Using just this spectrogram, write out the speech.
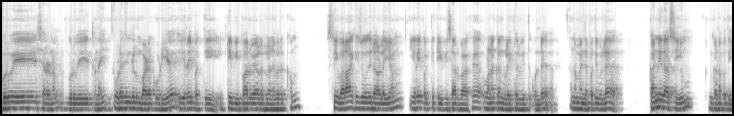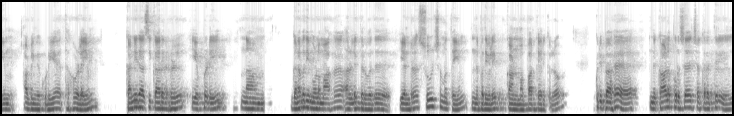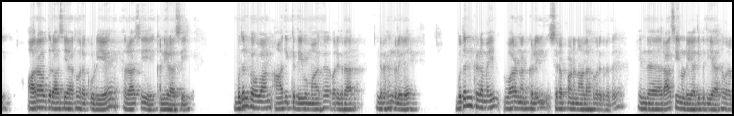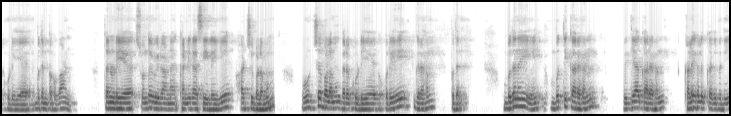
குருவே சரணம் குருவே துணை. உலகெங்கிலும் வாழக்கூடிய இறைபக்தி டிவி பார்வையாளர்கள் அனைவருக்கும் ஸ்ரீ வராகி ஜோதிடாலயம் இறைபக்தி டிவி சார்பாக வணக்கங்களை தெரிவித்துக் கொண்டு நம்ம இந்த பதிவில் கன்னிராசியும் கணபதியும் அப்படிங்கக்கூடிய தகவலையும் கன்னிராசிக்காரர்கள் எப்படி நாம் கணபதி மூலமாக அருளை பெறுவது என்ற சூழ்ச்சமத்தையும் இந்த பதிவிலே காண பார்க்க இருக்கிறோம். குறிப்பாக இந்த காலப்புருஷ சக்கரத்தில் ஆறாவது ராசியாக வரக்கூடிய ராசி கன்னிராசி புதன் பகவான் ஆதிக்க தெய்வமாக வருகிறார் கிரகங்களிலே. புதன்கிழமை வார நாட்களில் சிறப்பான நாளாக வருகிறது. இந்த ராசியினுடைய அதிபதியாக வரக்கூடிய புதன் பகவான் தன்னுடைய சொந்த வீடான கன்னிராசியிலேயே ஆட்சி பலமும் உச்ச பலமும் பெறக்கூடிய ஒரே கிரகம் புதன். புதனை புத்திக்காரகன் வித்யாக்காரகன் கலைகளுக்கு அதிபதி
